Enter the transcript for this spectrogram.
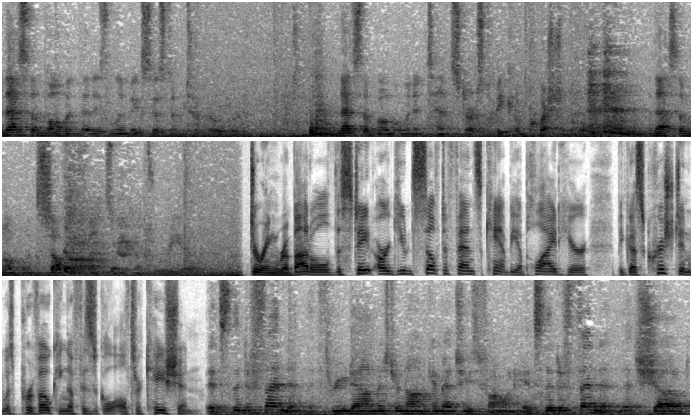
And that's the moment that his limbic system took over. And that's the moment when intent starts to become questionable. And that's the moment when self-defense becomes real. During rebuttal, the state argued self defense can't be applied here because Christian was provoking a physical altercation. It's the defendant that threw down Mr. Namkai-Meche's phone. It's the defendant that shoved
